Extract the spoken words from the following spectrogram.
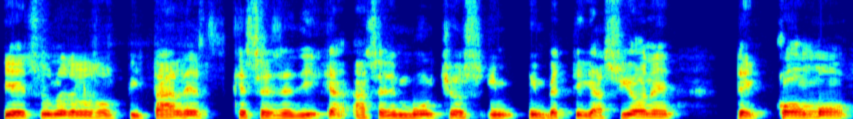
y es uno de los hospitales que se dedica a hacer muchas investigaciones de cómo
